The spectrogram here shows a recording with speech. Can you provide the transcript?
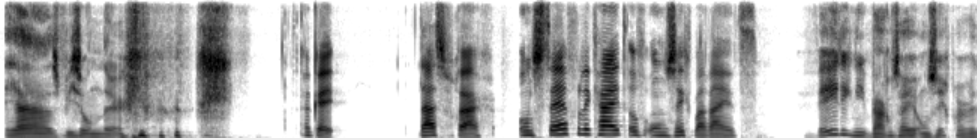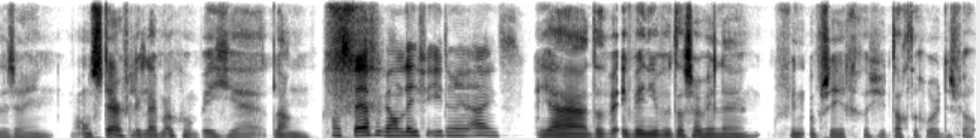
Ja, dat is bijzonder. Oké, laatste vraag. Onsterfelijkheid of onzichtbaarheid? Weet ik niet, waarom zou je onzichtbaar willen zijn? Maar onsterfelijk lijkt me ook wel een beetje eh, lang. Onsterfelijk, dan leef je iedereen uit. Ja, dat, ik weet niet of ik dat zou willen. Ik vind op zich, als je 80 wordt, is wel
